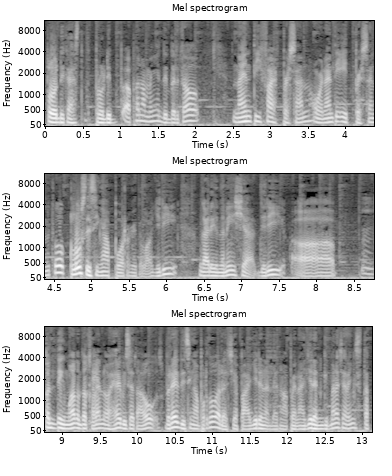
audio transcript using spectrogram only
perlu dikasih perlu di, apa namanya diberitahu 95% or 98% itu close di Singapura gitu loh. Jadi nggak di Indonesia. Jadi eh, penting banget untuk kalian akhirnya bisa tahu sebenarnya di Singapura tuh ada siapa aja dan ada ngapain aja dan gimana caranya setup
